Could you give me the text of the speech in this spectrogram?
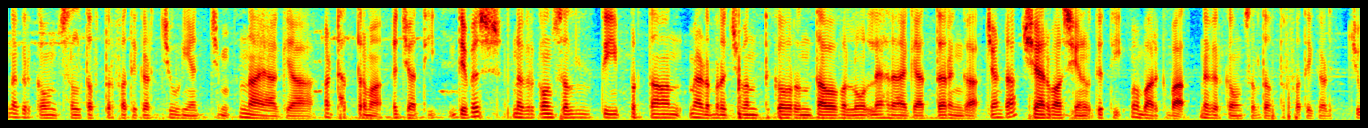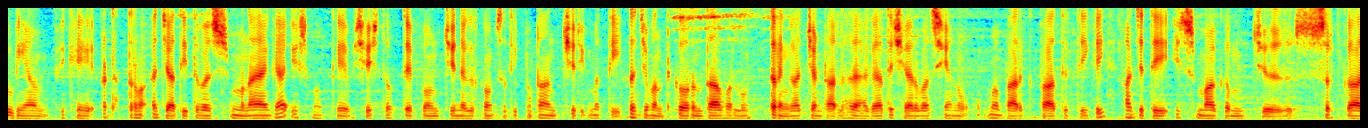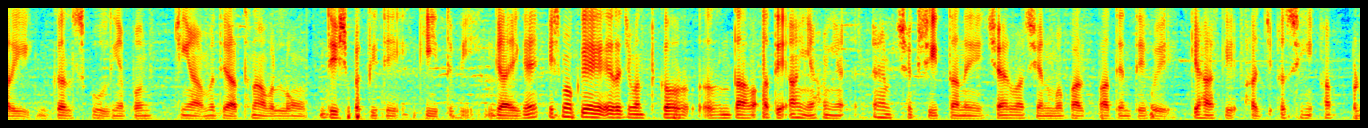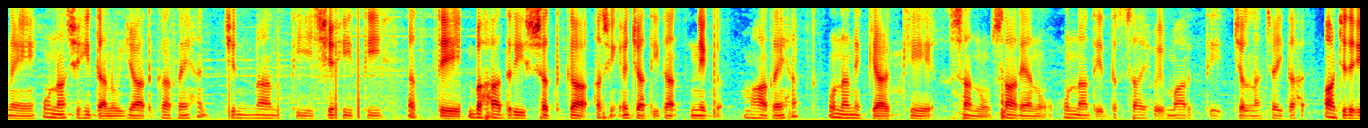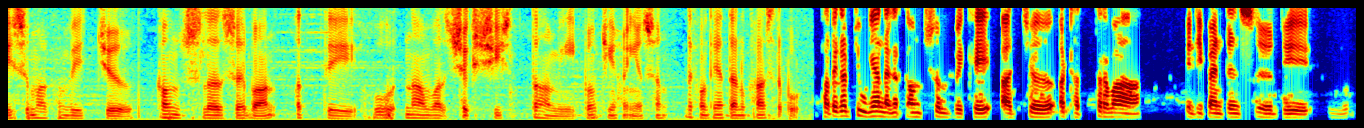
ਨਗਰ council ਦਫ਼ਤਰ ਫਤਿਹਗੜ੍ਹ ਚੂੜੀਆਂ 'ਚ ਮਨਾਇਆ ਗਿਆ 78ਵਾਂ ਆਜ਼ਾਦੀ ਦਿਵਸ। ਨਗਰ ਕੌਂਸਲ ਦੀ ਪ੍ਰਧਾਨ ਮੈਡਮ ਰਜਵੰਤ ਕੌਰ ਰੰਧਾਵਾ ਵੱਲੋਂ ਲਹਿਰਾਇਆ ਗਿਆ ਤਿਰੰਗਾ ਝੰਡਾ, ਸ਼ਹਿਰ ਵਾਸੀਆਂ ਨੂੰ ਦਿੱਤੀ ਮੁਬਾਰਕਬਾਦ। ਨਗਰ ਕੌਂਸਲ ਦਫ਼ਤਰ ਫਤਿਹਗੜ੍ਹ ਚੂੜੀਆਂ ਵਿਖੇ 78ਵਾਂ ਆਜ਼ਾਦੀ ਦਿਵਸ ਮਨਾਇਆ ਗਿਆ। ਇਸ ਮੌਕੇ ਵਿਸ਼ੇਸ਼ ਤੌਰ ਤੇ ਪਹੁੰਚੇ ਨਗਰ ਕੌਂਸਲ ਦੀ ਪ੍ਰਧਾਨ ਸ਼੍ਰੀਮਤੀ ਰਜਵੰਤ ਕੌਰ ਰੰਧਾਵਾ ਵੱਲੋਂ ਤਿਰੰਗਾ ਝੰਡਾ ਲਹਿਰਾਇਆ ਗਿਆ ਤੇ ਸ਼ਹਿਰ ਵਾਸੀਆਂ ਨੂੰ ਮੁਬਾਰਕਬਾਦ ਦਿੱਤੀ ਗਈ। ਅੱਜ ਦੇ ਇਸ ਸਮਾਗਮ 'ਚ ਸਰਕਾਰੀ ਗਰਲ ਸਕੂਲ ਦੀਆਂ ਪਹੁੰਚੀਆਂ ਵਿਦਿਆਰਥਣਾਂ ਵੱਲੋਂ ਦੇਸ਼ ਭਗਤੀ ਦੇ ਗੀਤ ਵੀ ਗਾਏ ਗਏ। ਇਸ ਮੌਕੇ ਰਜਵੰਤ ਕੌਰ, ਰੰਧਾਵਾ ਅਤੇ ਆਈਆਂ ਹੋਈਆਂ ਅਹਿਮ ਸ਼ਖਸੀਅਤਾਂ ਨੇ ਸ਼ਹਿਰ ਵਾਸੀਆਂ ਨੂੰ ਮੁਬਾਰਕਬਾਦ ਦਿੰਦੇ ਹੋਏ ਕਿਹਾ ਕਿ ਅੱਜ ਅਸੀਂ ਆਪਣੇ ਉਹਨਾਂ ਸ਼ਹੀਦਾਂ ਨੂੰ ਯਾਦ ਕਰ ਰਹੇ ਹਾਂ, ਜਿਨ੍ਹਾਂ ਦੀ ਸ਼ਹੀਦੀ ਅਤੇ ਬਹਾਦਰੀ ਸਦਕਾ ਅਸੀਂ ਆਜ਼ਾਦੀ ਦਾ ਨਿੱਘ ਮਾਰ ਰਹੇ ਹਾਂ। ਉਹਨਾਂ ਨੇ ਕਿਹਾ ਕਿ ਸਾਨੂੰ ਸਾਰਿਆਂ ਨੂੰ ਉਹਨਾਂ ਦੇ ਦਰਸਾਏ ਹੋਏ ਮਾਰਗ ਤੇ ਚੱਲਣਾ ਚਾਹੀਦਾ ਹੈ। ਅੱਜ ਦੇ ਇਸ ਸਮਾਗਮ ਵਿੱਚ ਕਾਉਂਸਲਰ ਸਹਿਬਾਨ ਅਤੇ ਹੋਰ ਨਾਮਵਰ ਸ਼ਖਸੀਅਤਾਂ ਵੀ ਪਹੁੰਚੀਆਂ ਹੋਈਆਂ ਸਨ। ਦਿਖਾਉਂਦੇ ਹਾਂ ਤੁਹਾਨੂੰ ਖਾਸ ਰਿਪੋਰਟ ਫਤਿਹਗੜ੍ਹ ਚੂੜੀਆਂ ਨਗਰ ਕੌਂਸਲ ਵਿਖੇ ਅੱਜ 78ਵਾਂ ਇੰਡੀਪੈਂਡੈਂਸ ਡੇ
